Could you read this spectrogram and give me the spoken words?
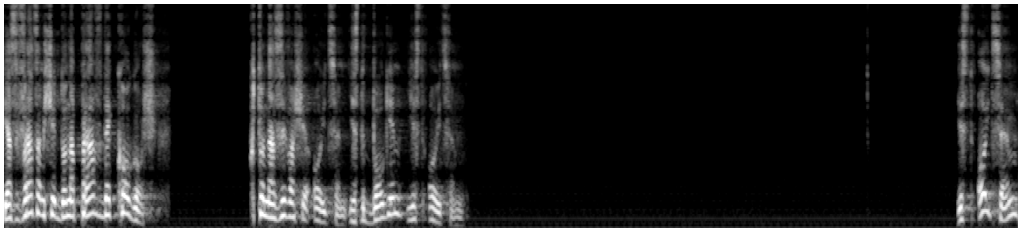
Ja zwracam się do naprawdę kogoś, kto nazywa się Ojcem. Jest Bogiem, jest Ojcem. Jest Ojcem,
